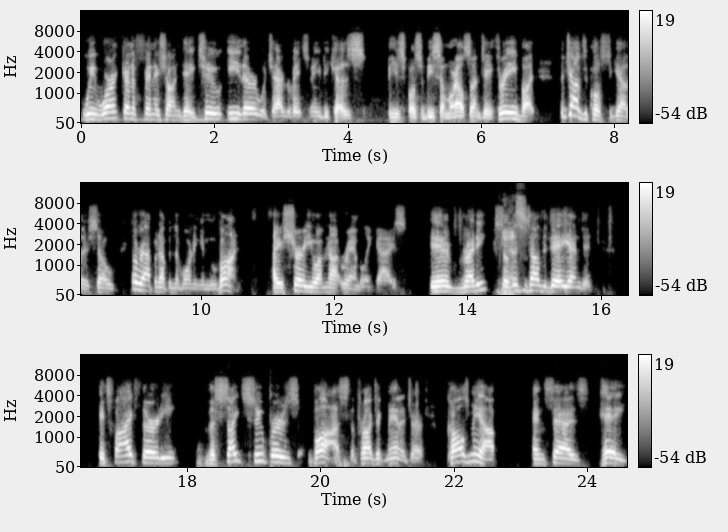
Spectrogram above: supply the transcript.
we weren't going to finish on day two either, which aggravates me because he's supposed to be somewhere else on day three. But the jobs are close together, so they'll wrap it up in the morning and move on. I assure you, I'm not rambling, guys. You ready? So yes. this is how the day ended. It's 5:30. The site super's boss, the project manager, calls me up and says, "Hey,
